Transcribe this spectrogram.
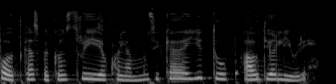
Podcast fue construido con la música de YouTube Audio Libre.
